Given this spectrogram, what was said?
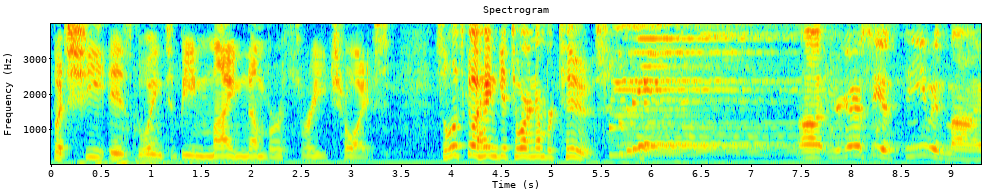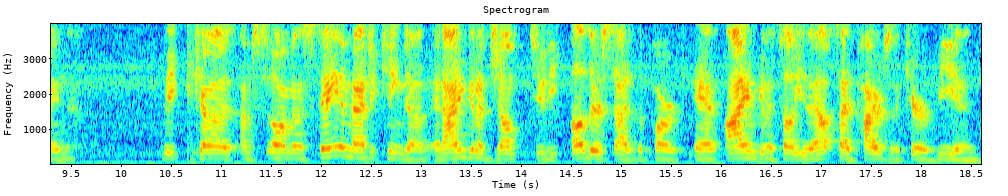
but she is going to be my number three choice. So let's go ahead and get to our number twos. Uh, you're gonna see a theme in mine because I'm so I'm gonna stay in Magic Kingdom and I'm gonna jump to the other side of the park and I am gonna tell you that outside Pirates of the Caribbean,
